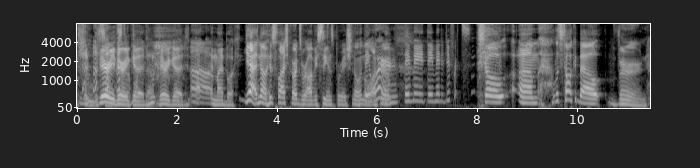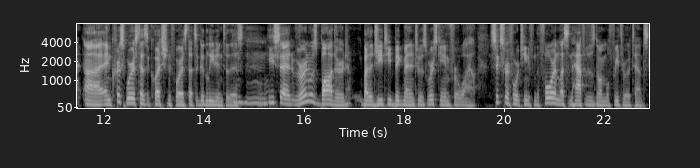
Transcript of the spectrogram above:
Shouldn't be very saying very stuff like good that. very good uh, in Um, my book yeah no his flashcards were obviously inspirational in the They locker were. room They made. They made a difference. So um, let's talk about Vern. Uh, and Chris Wurst has a question for us that's a good lead into this. Mm-hmm. He said Vern was bothered by the GT big men into his worst game for a while. Six for 14 from the four and less than half of his normal free throw attempts.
